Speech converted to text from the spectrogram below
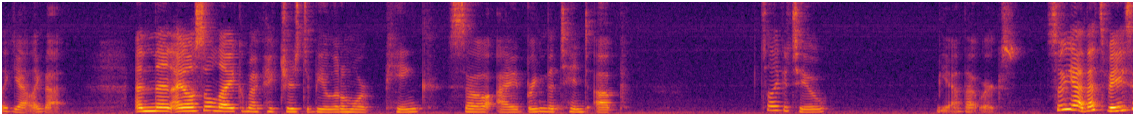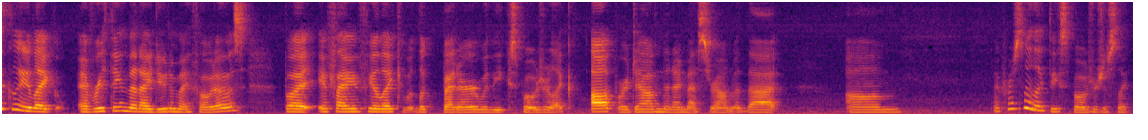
Like, yeah, like that. And then I also like my pictures to be a little more pink, so I bring the tint up to like a 2. Yeah, that works. So yeah, that's basically like everything that I do to my photos, but if I feel like it would look better with the exposure like up or down, then I mess around with that. Um, I personally like the exposure just like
